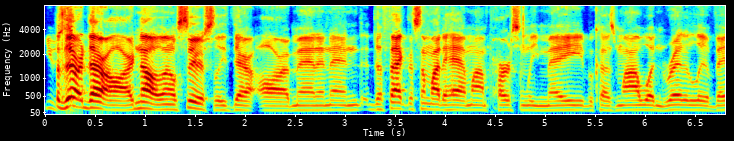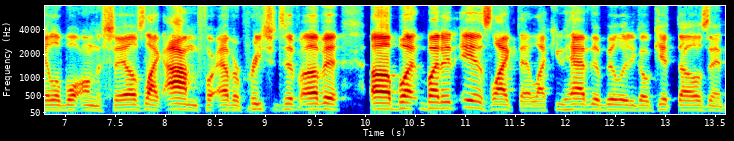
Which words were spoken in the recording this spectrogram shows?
You There, there are no, no. Seriously, there are, man, and and the fact that somebody had mine personally made because mine wasn't readily available on the shelves, like I'm forever appreciative of it. Uh, but but it is like that. Like you have the ability to go get those, and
